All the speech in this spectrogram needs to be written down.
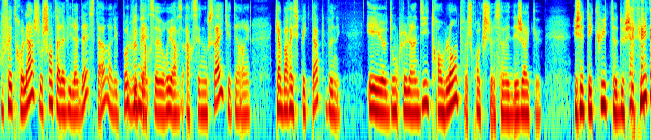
vous faites relâche, je chante à la Villa d'Est, hein, à l'époque, qui était rue Arsène Houssaye, qui était un cabaret spectacle, venez. Et euh, donc le lundi, tremblante, je crois que je savais déjà que j'étais cuite de chez cuite.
